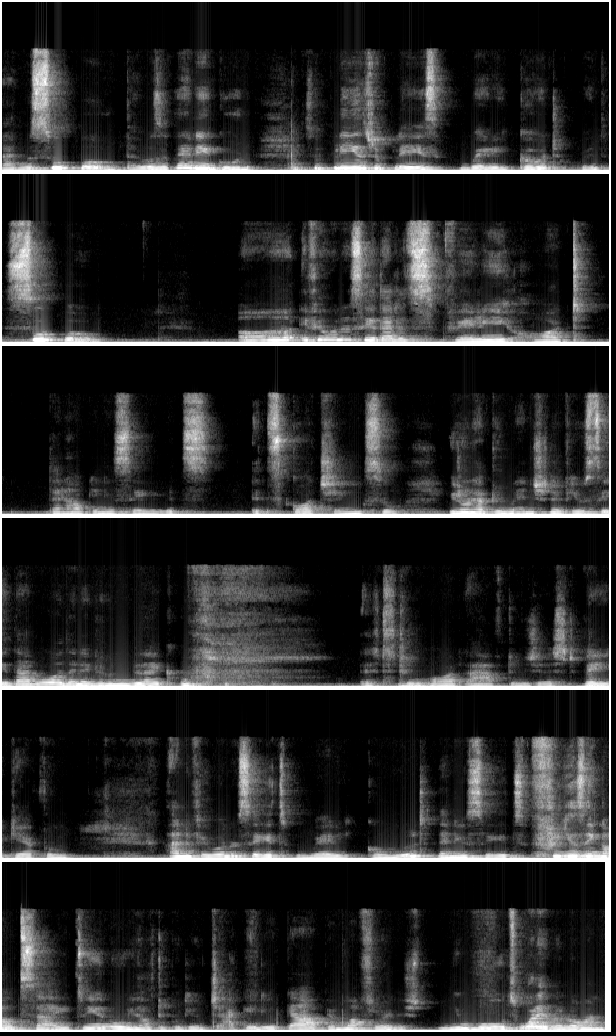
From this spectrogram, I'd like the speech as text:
that was superb. That was very good. So please replace very good with superb. uh, if you want to say that it's very hot, then how can you say it's it's scorching? So you don't have to mention if you say that word, then everyone will be like, it's too hot. I have to be just very careful. And if you want to say it's very cold, then you say it's freezing outside. So you know you have to put your jacket, your cap, your muffler, your, your boots, whatever on.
